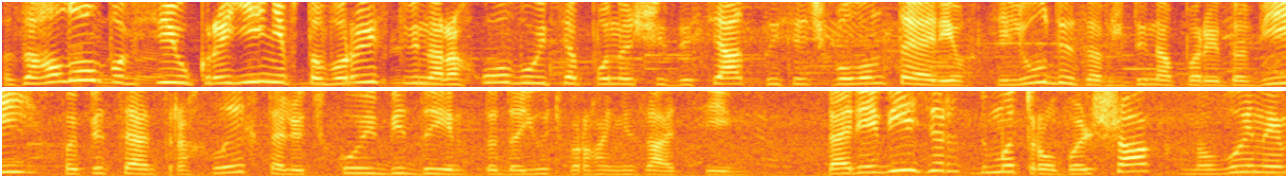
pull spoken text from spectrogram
Загалом по всій Україні в товаристві нараховується понад 60 тисяч волонтерів. Ці люди завжди на передовій, в епіцентрах лих та людської біди, додають в організації. Дар'я Візір, Дмитро Большак. Новини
